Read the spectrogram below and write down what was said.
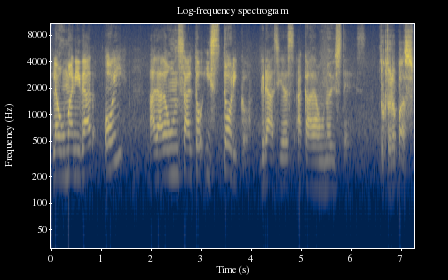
La humanidad hoy ha dado un salto histórico gracias a cada uno de ustedes. Doctora Paz,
